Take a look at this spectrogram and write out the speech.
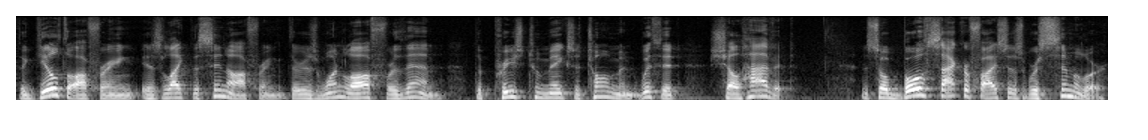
the guilt offering is like the sin offering. There is one law for them. The priest who makes atonement with it shall have it. And so both sacrifices were similar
